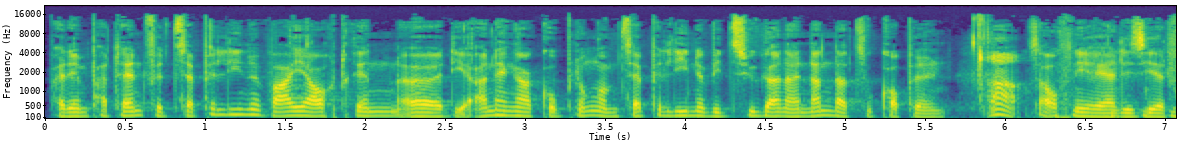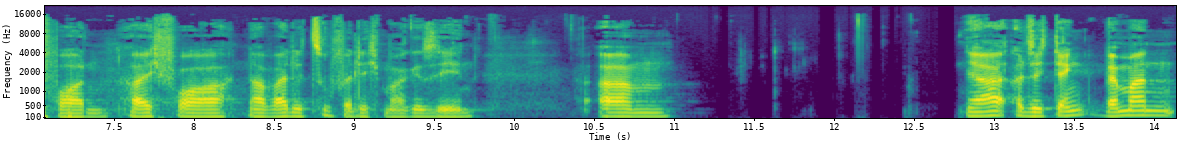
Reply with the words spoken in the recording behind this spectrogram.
Bei dem Patent für Zeppeline war ja auch drin äh, die Anhängerkupplung, um Zeppeline wie Züge aneinander zu koppeln. Ah. Ist auch nie realisiert worden. Habe ich vor einer Weile zufällig mal gesehen. Ähm, ja, also ich denke, wenn man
